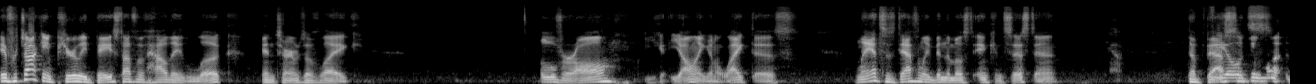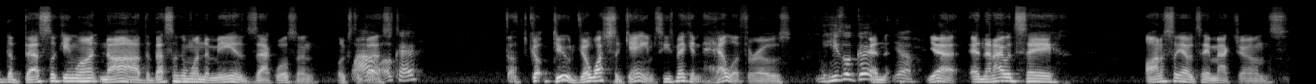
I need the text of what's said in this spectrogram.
If we're talking purely based off of how they look in terms of like overall, y- y'all ain't gonna like this. Lance has definitely been the most inconsistent. Yeah. The best Fields- looking one, the best looking one, nah, the best looking one to me is Zach Wilson. Looks the best. Okay. The- Go, dude, go watch the games. He's making hella throws. He's looked good. And- yeah. Yeah, and then I would say, honestly, I would say Mac Jones.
